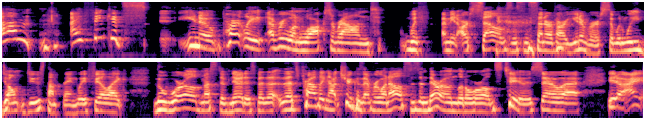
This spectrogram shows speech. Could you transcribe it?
Um, I think it's you know partly everyone walks around with i mean ourselves is the center of our universe. So when we don't do something we feel like the world must have noticed but that's probably not true because everyone else is in their own little worlds too. So uh, you know i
